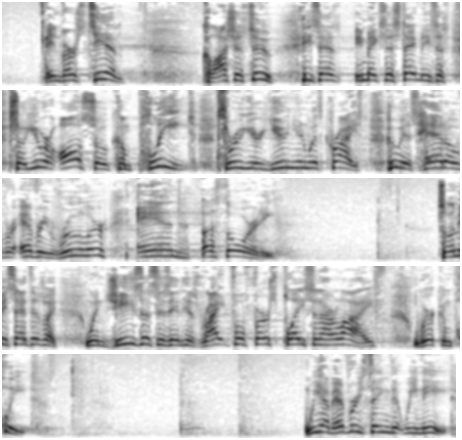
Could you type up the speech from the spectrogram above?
In verse 10, Colossians 2, he says, he makes this statement. He says, So you are also complete through your union with Christ, who is head over every ruler and authority. So let me say it this way when Jesus is in his rightful first place in our life, we're complete. We have everything that we need.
